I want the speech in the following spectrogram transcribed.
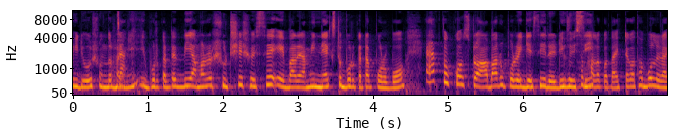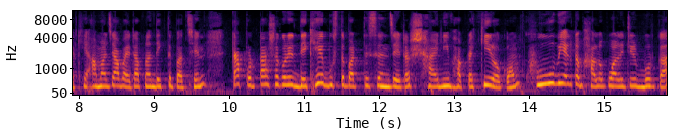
ভিডিও সুন্দর হয়নি। এই বোরকাটা দিয়ে আমার শুট শেষ হয়েছে এবারে আমি নেক্সট বোরকাটা পরবো। এত কষ্ট আবার উপরে গেছি রেডি হয়েছি। ভালো কথা একটা কথা বলে রাখি। আমার যে আবার এটা আপনারা দেখতে পাচ্ছেন কাপড়টা আশা করি দেখে বুঝতে পারতেছেন যে এটার শাইনি ভাবটা কি রকম। খুবই একটা ভালো কোয়ালিটির বোরকা,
